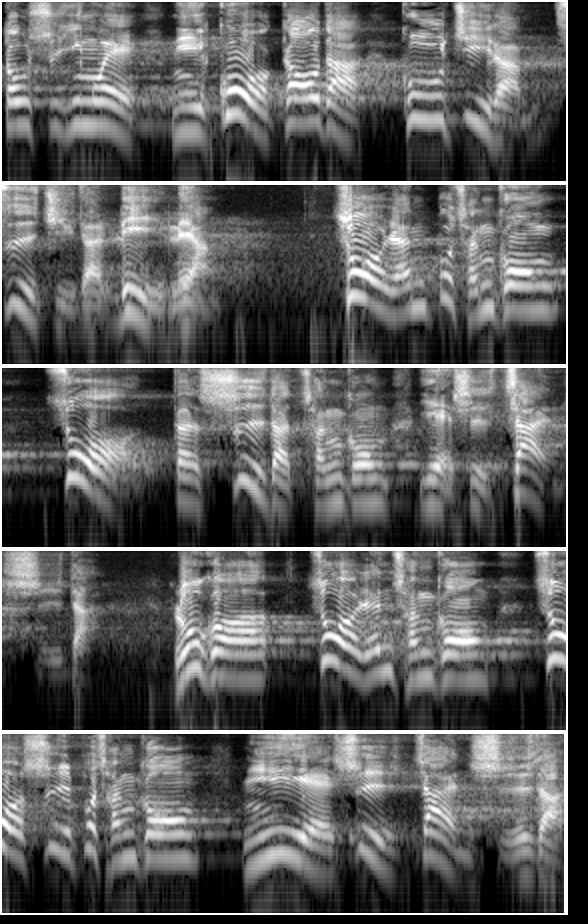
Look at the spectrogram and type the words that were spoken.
都是因为你过高的估计了。自己的力量，做人不成功，做的事的成功也是暂时的。如果做人成功，做事不成功，你也是暂时的。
